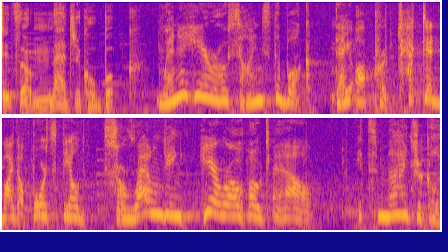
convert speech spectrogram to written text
It's a magical book. When a hero signs the book, they are protected by the force field surrounding Hero Hotel. It's magical,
